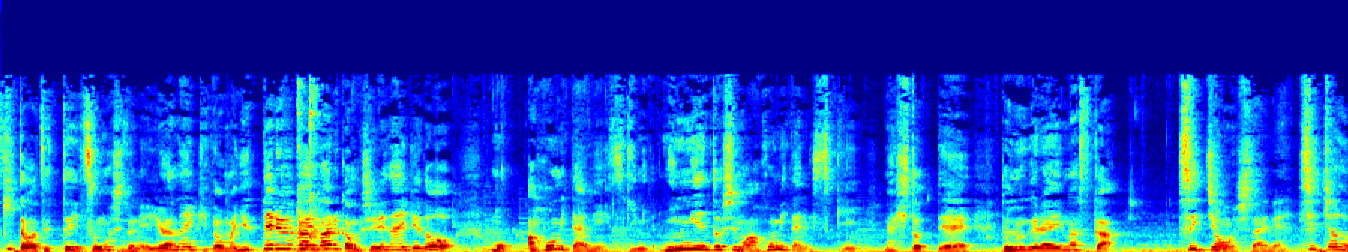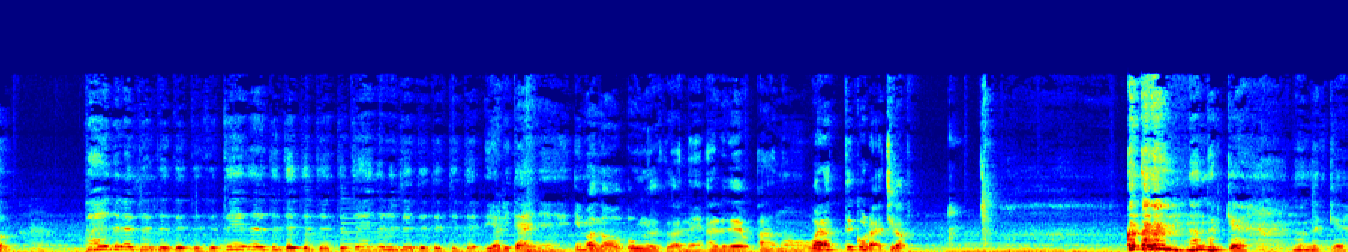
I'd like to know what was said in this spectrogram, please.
きとは絶対その人には言わないけど、まあ、言ってる場合もあるかもしれないけどもうアホみたいに好きみたい人間としてもアホみたいに好きな人ってどのぐらいいますか？スイッチオンしたいね。スイッチオン。やりたいね今の音楽はねあれであの笑ってこら違うなんだっけなんだっけ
